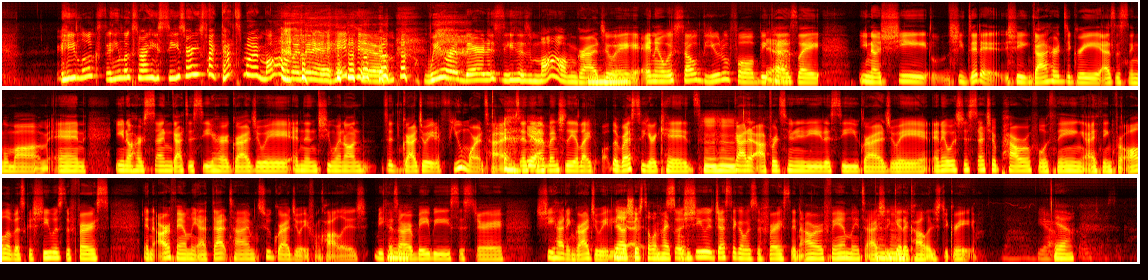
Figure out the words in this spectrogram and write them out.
he looks and he looks around, he sees her, he's like, That's my mom. And then it hit him. we were there to see his mom graduate. Mm-hmm. And it was so beautiful because like, you know, she she did it. She got her degree as a single mom and you know, her son got to see her graduate and then she went on to graduate a few more times. And Yeah. then eventually like the rest of your kids Mhm. got an opportunity to see you graduate. And it was just such a powerful thing, I think, for all of us, because she was the first in our family at that time to graduate from college because our baby sister. She hadn't graduated Yeah, yet. she was still in high school. So she was Jessica was the first in our family to actually get mm-hmm. a college degree. Yeah. Yeah.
